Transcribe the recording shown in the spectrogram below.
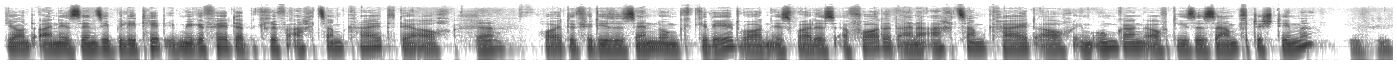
Ja, und eine Sensibilität. Mir gefällt der Begriff Achtsamkeit, der auch ja heute für diese Sendung gewählt worden ist, weil es erfordert eine Achtsamkeit auch im Umgang auf diese sanfte Stimme, mhm.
